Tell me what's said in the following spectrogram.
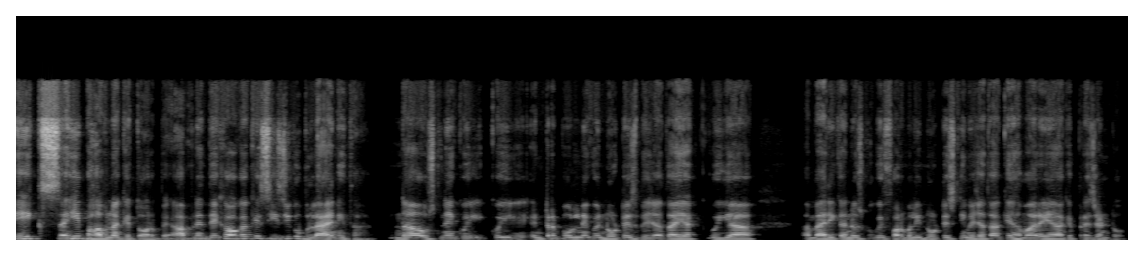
एक सही भावना के तौर पे। आपने देखा होगा कि सीजी को बुलाया नहीं था, ना उसने कोई कोई इंटरपोल ने कोई नोटिस भेजा था या कोई, या अमेरिका ने उसको कोई फॉर्मली नोटिस नहीं भेजा था कि हमारे यहाँ के प्रेजेंट हो।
